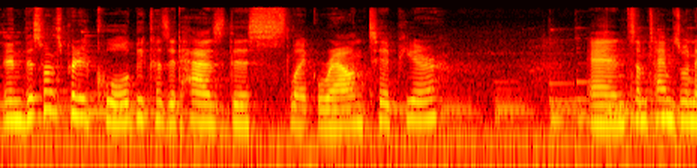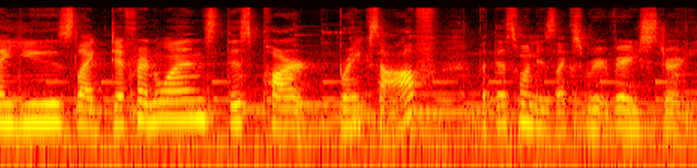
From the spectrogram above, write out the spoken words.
Then this one's pretty cool because it has this like round tip here and sometimes when I use like different ones this part breaks off but this one is like very sturdy.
